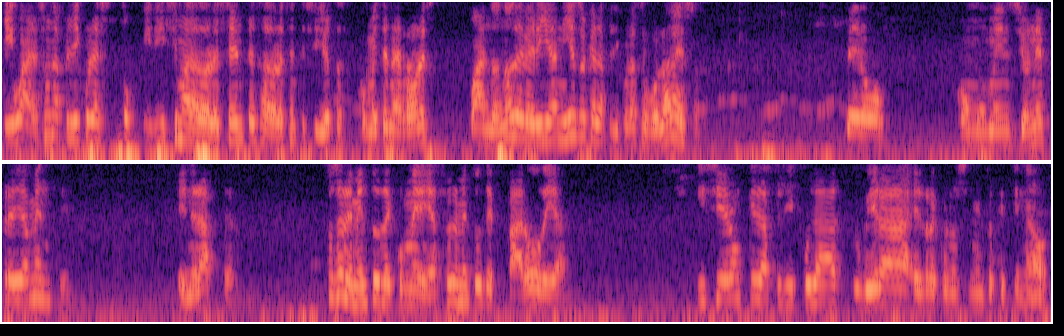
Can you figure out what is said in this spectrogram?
igual, es una película estupidísima de adolescentes, adolescentes idiotas que cometen errores cuando no deberían, y eso que la película se burla de eso. Pero, como mencioné previamente en el after, estos elementos de comedia, estos elementos de parodia, hicieron que la película tuviera el reconocimiento que tiene ahora.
